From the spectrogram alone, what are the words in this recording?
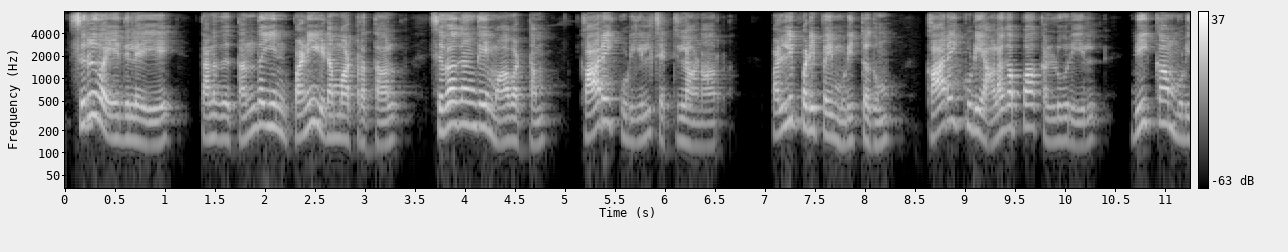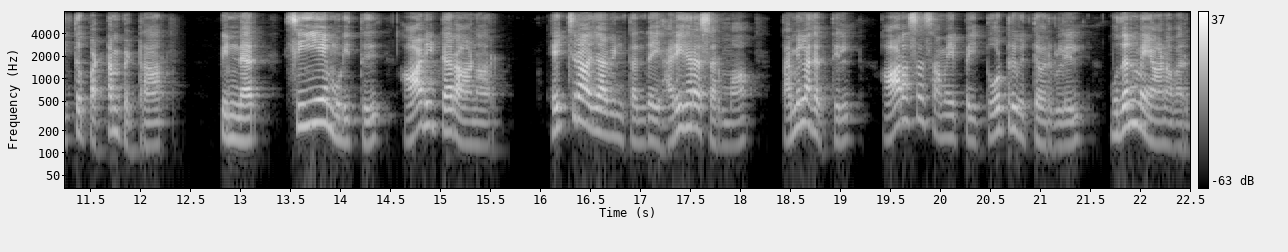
சிறு வயதிலேயே தனது தந்தையின் பணி இடமாற்றத்தால் சிவகங்கை மாவட்டம் காரைக்குடியில் செட்டிலானார். பள்ளி படிப்பை முடித்ததும் காரைக்குடி அழகப்பா கல்லூரியில் பிகாம் முடித்து பட்டம் பெற்றார். பின்னர் சிஏ முடித்து ஆடிட்டர் ஆனார். ஹெச் ராஜாவின் தந்தை ஹரிஹர சர்மா தமிழகத்தில் ஆர்எஸ்எஸ் அமைப்பை தோற்றுவித்தவர்களில் முதன்மையானவர்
